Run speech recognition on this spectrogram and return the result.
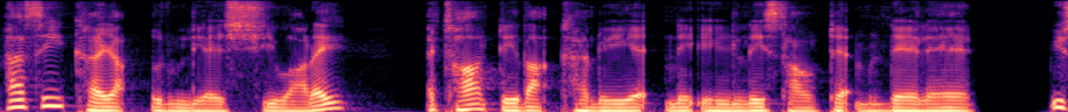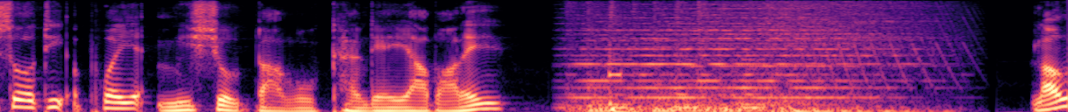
ဖက်စီခံရသူတွေလည်းရှိပါတယ်။အခြားဒေသခံတွေရဲ့နေအိမ်လေးဆောင်တဲ့မနေ့လဲပြည်စော်တီအဖွဲ့ရဲ့မိရှုတာကိုခံခဲ့ရပါတယ်။ လောင်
